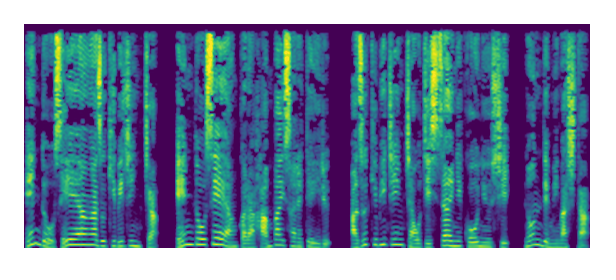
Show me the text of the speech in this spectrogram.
遠藤製庵小豆美人茶、遠藤製庵から販売されている、小豆美人茶を実際に購入し、飲んでみました。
